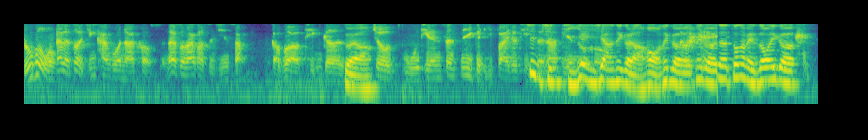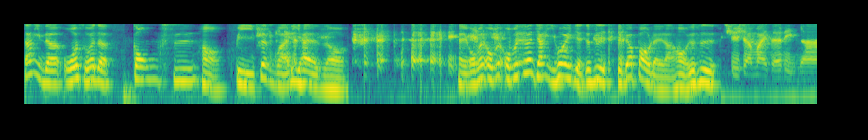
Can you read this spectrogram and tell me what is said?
如果我那个时候已经看过《Narcos》，那个时候《Narcos》已经上。搞不好停个对啊，就五天甚至一个礼拜就停。尽情体验一下那个啦吼，那个那个那中南美洲一个，当你的我所谓的公司哈比政府还厉害的时候，哎，我们我们我们这边讲隐晦一点，就是也不要暴雷然后，就是去一下麦德林啊，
